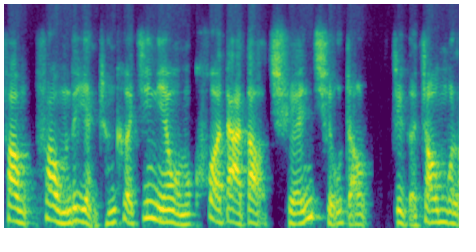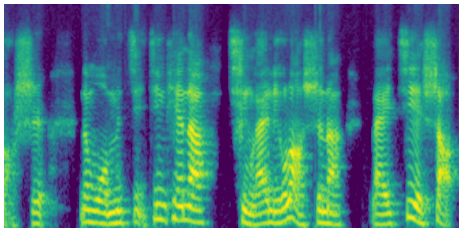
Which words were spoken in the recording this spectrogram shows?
放放我们的远程课，今年我们扩大到全球招这个招募老师。那么我们今今天呢，请来刘老师呢来介绍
